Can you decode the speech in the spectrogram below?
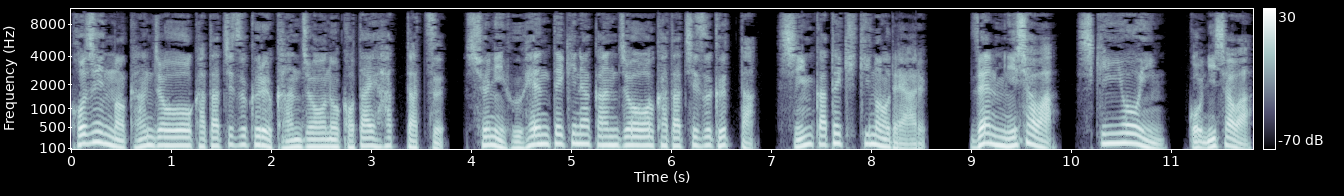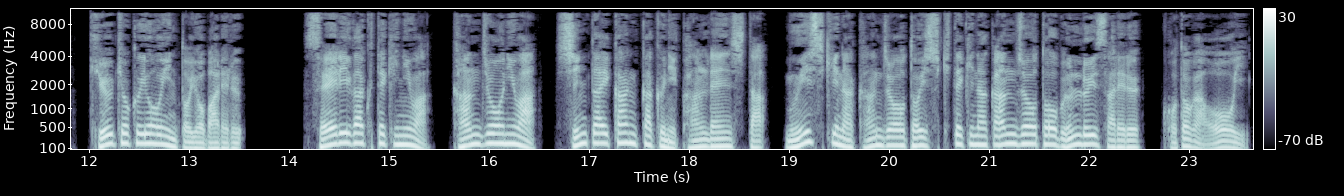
個人の感情を形作る感情の個体発達、種に普遍的な感情を形作った進化的機能である。全2者は資金要因、後2者は究極要因と呼ばれる。生理学的には感情には身体感覚に関連した無意識な感情と意識的な感情と分類されることが多い。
